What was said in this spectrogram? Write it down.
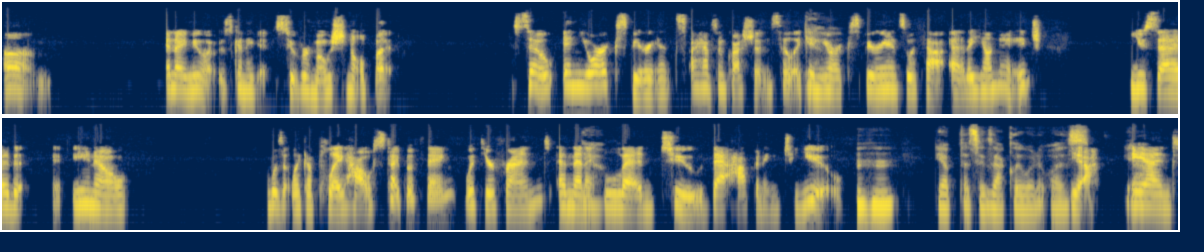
Um, and I knew I was going to get super emotional. But so, in your experience, I have some questions. So, like, yeah. in your experience with that at a young age, you said, you know, was it like a playhouse type of thing with your friend? And then yeah. it led to that happening to you. Mm-hmm. Yep, that's exactly what it was. Yeah. yeah. And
